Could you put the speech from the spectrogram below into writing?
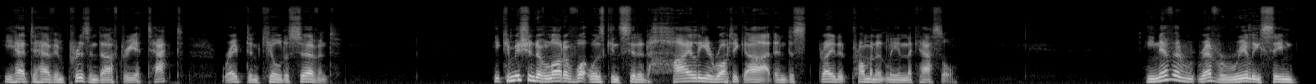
he had to have imprisoned after he attacked, raped, and killed a servant. He commissioned a lot of what was considered highly erotic art and displayed it prominently in the castle. He never ever really seemed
